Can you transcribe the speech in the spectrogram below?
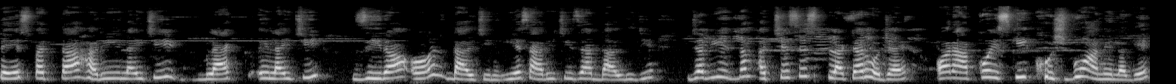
तेज पत्ता हरी इलायची, ब्लैक इलायची, ज़ीरा और दालचीनी, ये सारी चीज़ें आप डाल दीजिए। जब ये एकदम अच्छे से स्प्लटर हो जाए और आपको इसकी खुशबू आने लगे,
